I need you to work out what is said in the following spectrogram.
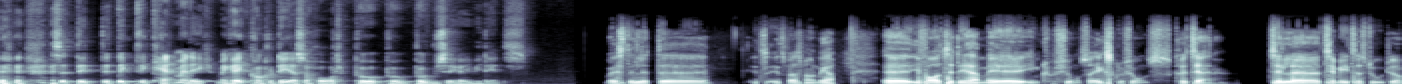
altså, det, det, det, det kan man ikke. Man kan ikke konkludere så hårdt på, på, på usikker evidens. Må jeg stille et, øh, et, et spørgsmål mere? Øh, I forhold til det her med inklusions- og eksklusionskriterierne til, øh, til Metastudio.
